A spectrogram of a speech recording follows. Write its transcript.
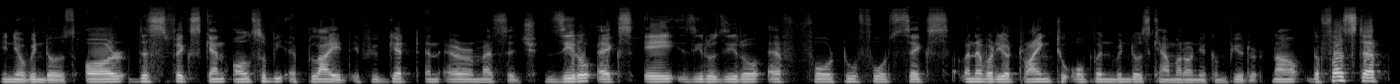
in your Windows or this fix can also be applied if you get an error message 0xA00F4246 whenever you're trying to open Windows camera on your computer. Now, the first step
